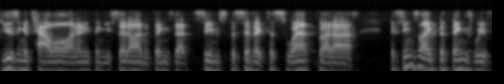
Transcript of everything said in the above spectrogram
using a towel on anything you sit on and things that seem specific to sweat. But uh, it seems like the things we've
